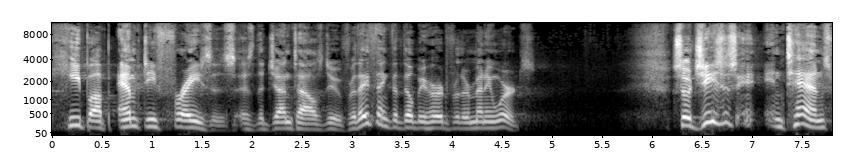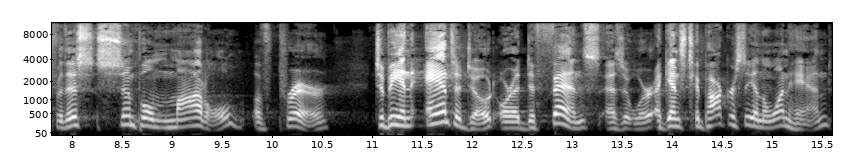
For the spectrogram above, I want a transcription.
heap up empty phrases as the Gentiles do, for they think that they'll be heard for their many words. So Jesus intends for this simple model of prayer to be an antidote or a defense, as it were, against hypocrisy on the one hand,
